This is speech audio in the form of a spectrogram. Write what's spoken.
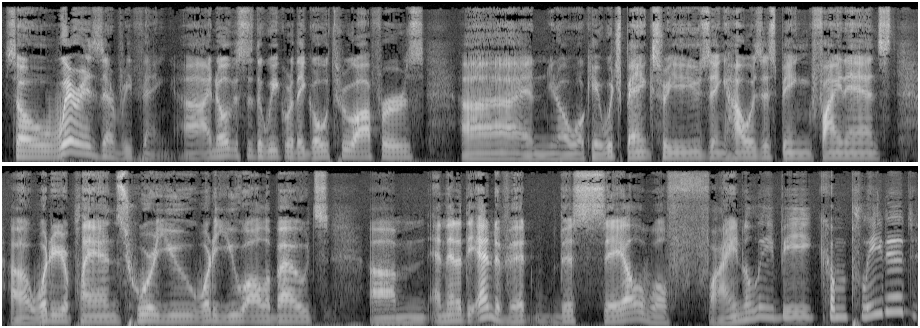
So where is everything? Uh, I know this is the week where they go through offers uh, and you know, okay, which banks are you using? How is this being financed? Uh, what are your plans? Who are you? What are you all about? Um, and then at the end of it, this sale will finally be completed.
